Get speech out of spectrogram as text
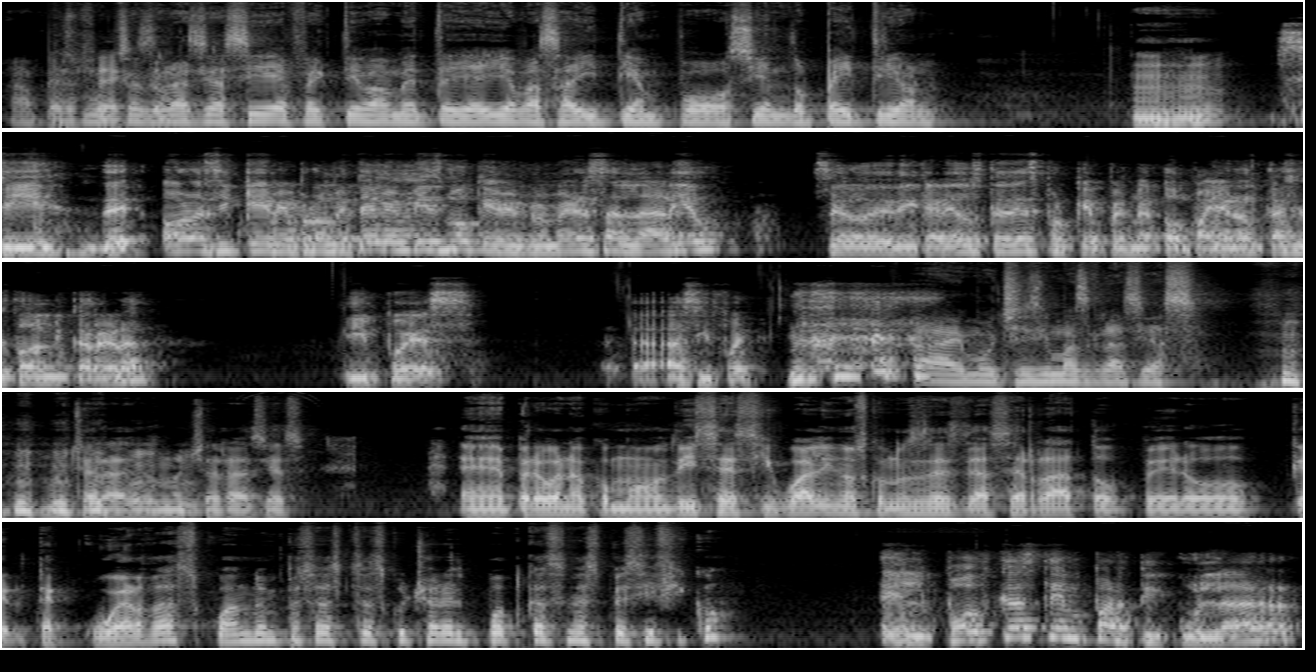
Ah, pues muchas gracias. Sí, efectivamente, ya llevas ahí tiempo siendo Patreon. Sí, ahora sí que me prometí a mí mismo que mi primer salario se lo dedicaría a ustedes porque pues me acompañaron casi toda mi carrera. Y pues así fue. Ay, muchísimas gracias. Muchas gracias, muchas gracias. Eh, pero bueno, como dices, igual y nos conoces desde hace rato, pero ¿te acuerdas cuándo empezaste a escuchar el podcast en específico? El podcast en particular,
